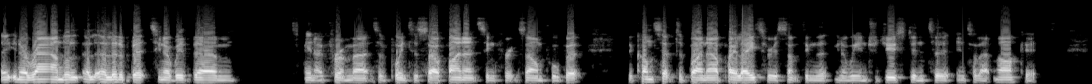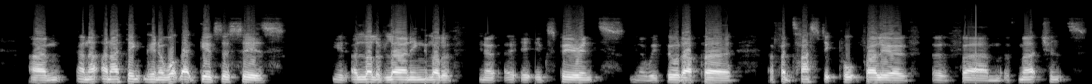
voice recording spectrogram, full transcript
uh, you know around a, a, little bit. You know, with um, you know, from uh, point of sale financing, for example. But the concept of buy now, pay later is something that you know we introduced into into that market, um, and and I think you know what that gives us is you know, a lot of learning, a lot of you know experience. You know, we've built up a, a fantastic portfolio of of, um, of merchants.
